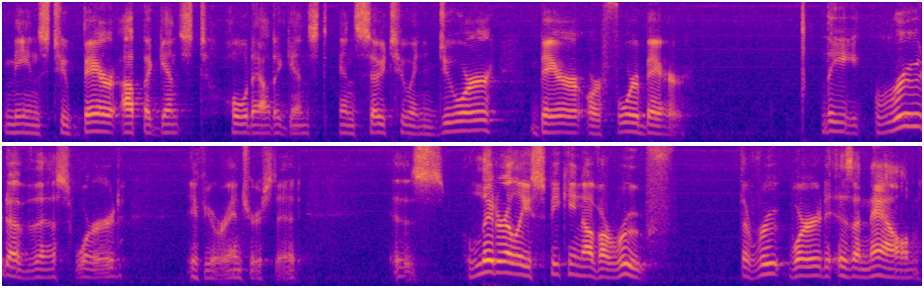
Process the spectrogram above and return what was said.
means to bear up against, hold out against, and so to endure, bear, or forbear. The root of this word, if you're interested, is literally speaking of a roof. The root word is a noun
